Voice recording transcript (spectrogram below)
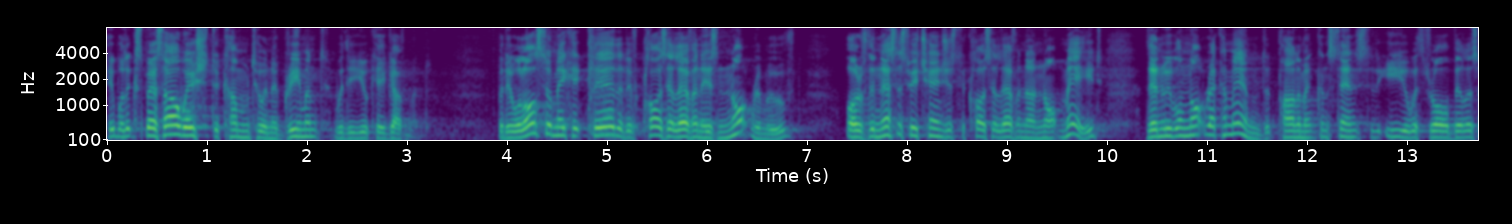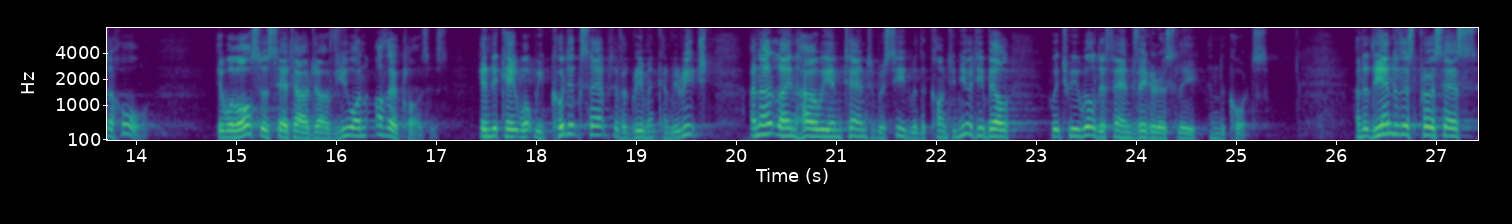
It will express our wish to come to an agreement with the UK government. But it will also make it clear that if Clause 11 is not removed, or if the necessary changes to Clause 11 are not made, then we will not recommend that Parliament consents to the EU withdrawal bill as a whole. It will also set out our view on other clauses, indicate what we could accept if agreement can be reached, and outline how we intend to proceed with the continuity bill, which we will defend vigorously in the courts. And at the end of this process,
